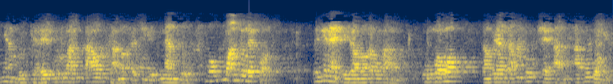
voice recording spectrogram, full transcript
Nyambut gaya puluhan tahun, gak mau gaji, nyambut, mau mantul lepot. Ini nih, tidak mau aku paham. Umpama, sampai yang sama itu setan, aku bohong.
